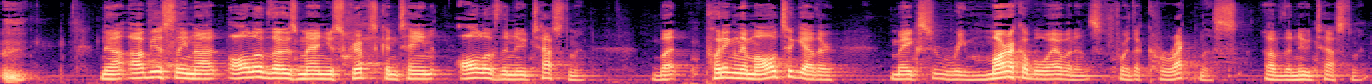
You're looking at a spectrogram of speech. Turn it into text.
now, obviously, not all of those manuscripts contain all of the New Testament, but putting them all together makes remarkable evidence for the correctness of the New Testament.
